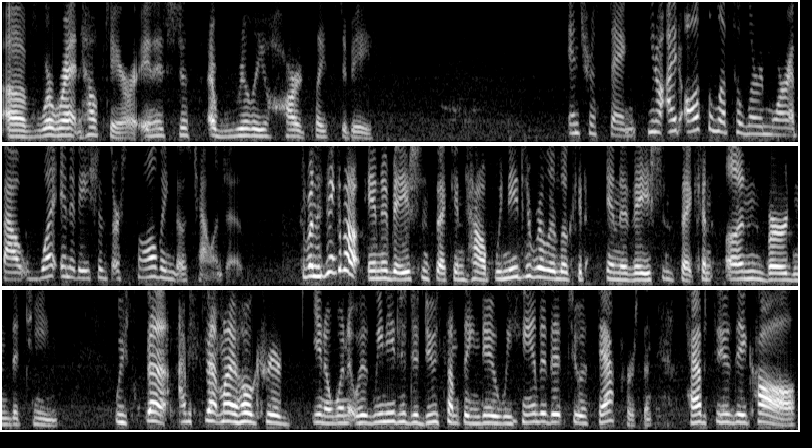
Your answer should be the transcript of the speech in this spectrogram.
of where we're at in healthcare. And it's just a really hard place to be interesting. You know, I'd also love to learn more about what innovations are solving those challenges. So when I think about innovations that can help, we need to really look at innovations that can unburden the team. We've spent I've spent my whole career, you know, when it was we needed to do something new, we handed it to a staff person. Have Susie call,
